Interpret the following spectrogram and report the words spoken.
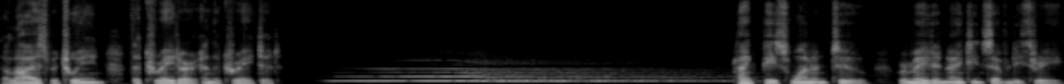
that lies between the creator and the created. Plank Piece 1 and 2 were made in 1973.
